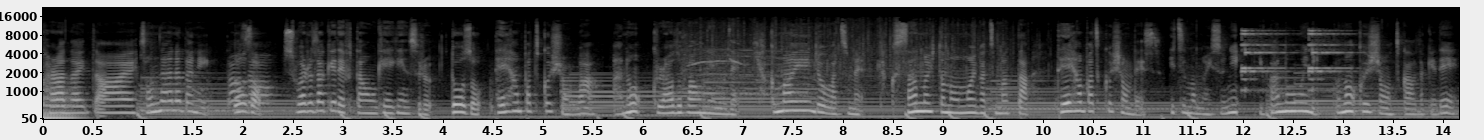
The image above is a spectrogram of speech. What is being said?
体痛いそんなあなたにどうぞ座るだけで負担を軽減する。どうぞ低反発クッションはあのクラウドファンディングで100万円以上集めたくさんの人の思いが詰まった低反発クッションです。いつもの椅子に床の上にこのクッションを使うだけで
